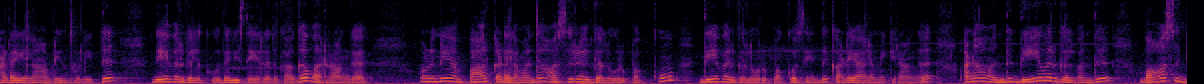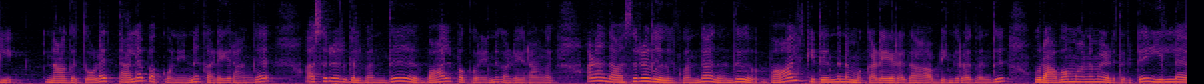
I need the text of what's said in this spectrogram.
கடையலாம் அப்படின்னு சொல்லிட்டு தேவர்களுக்கு உதவி செய்கிறதுக்காக வர்றாங்க. உடனே பார்க்கடலை வந்து அசுரர்கள் ஒரு பக்கம் தேவர்கள் ஒரு பக்கம் சேர்ந்து கடைய ஆரம்பிக்கிறாங்க. ஆனால் வந்து தேவர்கள் வந்து வாசுகி நாகத்தோட தலை பக்கம் நின்று கடையிறாங்க. அசுரர்கள் வந்து வால் பக்கம் நின்று கடையிறாங்க. ஆனால் அந்த அசுரர்களுக்கு வந்து அது வந்து வால்கிட்டேருந்து நம்ம கடையிறதா அப்படிங்கிறது வந்து ஒரு அவமானமாக எடுத்துக்கிட்டு இல்லை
